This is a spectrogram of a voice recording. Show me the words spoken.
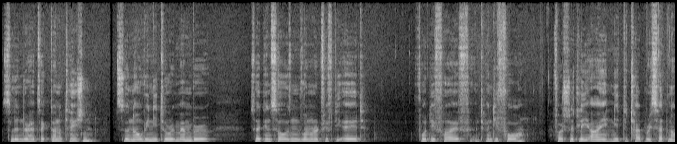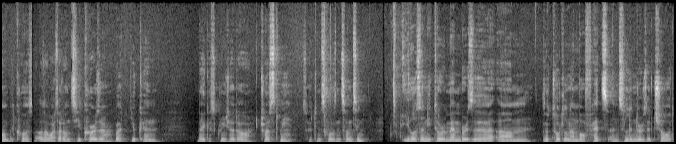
cylinder head sector notation. So now we need to remember 13,158, 45 and 24. Fortunately, I need to type reset now because otherwise I don't see a cursor, but you can make a screenshot or trust me, 13,000 something. You also need to remember the, um, the total number of heads and cylinders it showed.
